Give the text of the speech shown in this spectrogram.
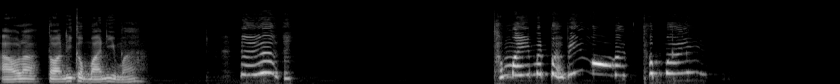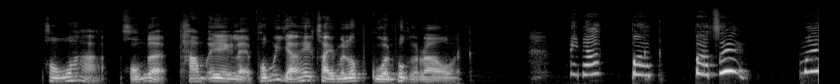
เอาล่ะ ตอนนี้ก็มานี่มาทำไมมันเปิดไม่ออกอะทำไม เพราะว่าผมแบบทำเองแหละ ผมไม่อยากให้ใครมารบกวนพวกเรา ไม่นะ เปิด เปิดสิ ไม่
